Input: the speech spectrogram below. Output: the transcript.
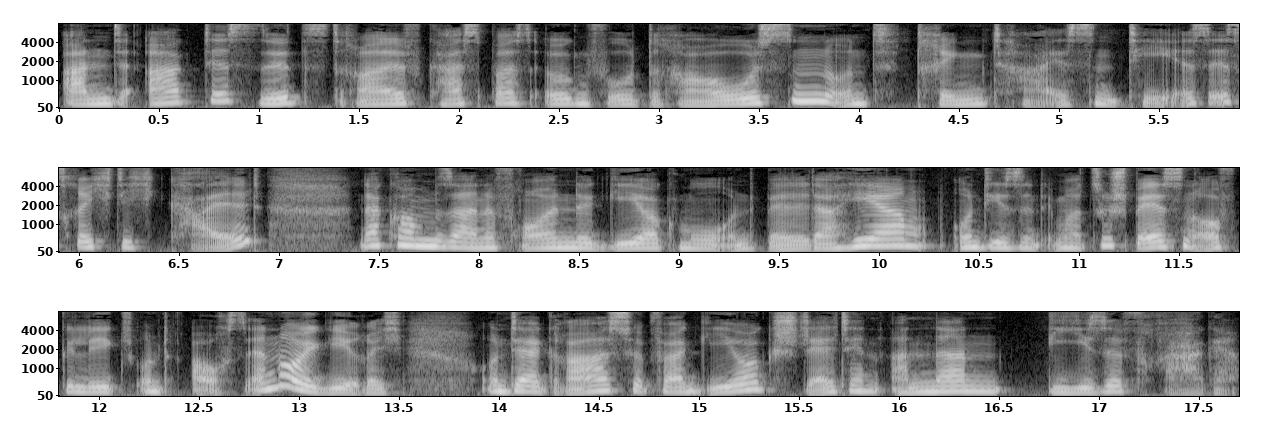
Antarktis sitzt Ralf Kaspers irgendwo draußen und trinkt heißen Tee. Es ist richtig kalt. Da kommen seine Freunde Georg, Mo und Bell daher und die sind immer zu Späßen aufgelegt und auch sehr neugierig. Und der Grashüpfer Georg stellt den anderen diese Frage.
